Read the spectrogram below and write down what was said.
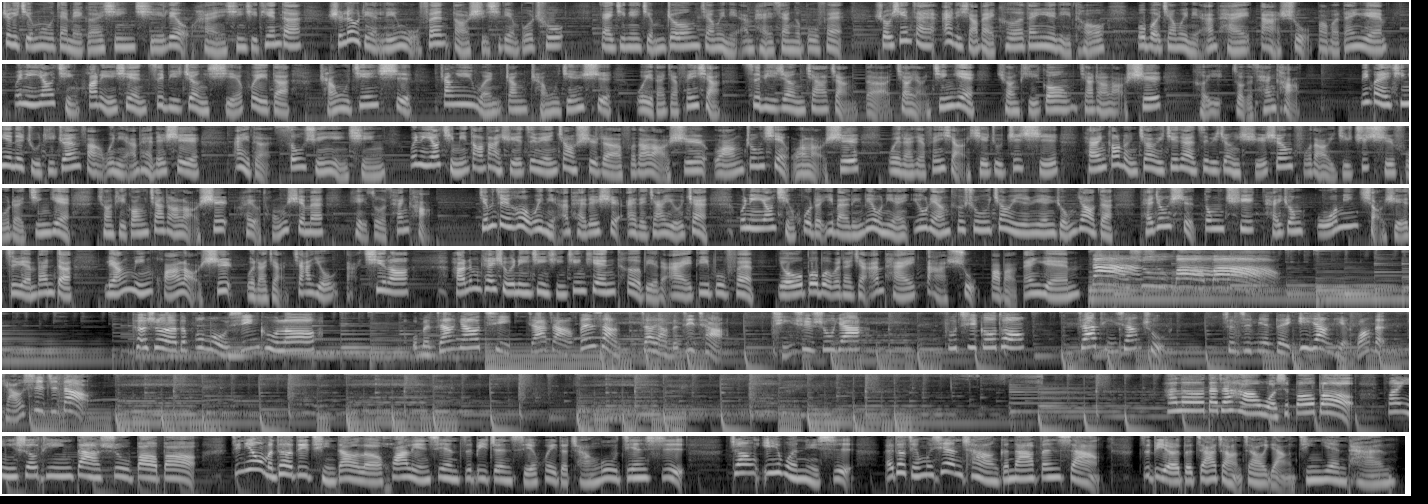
这个节目在每个星期六和星期天的十六点零五分到十七点播出。在今天节目中，将为你安排三个部分。首先，在“爱的小百科”单元里头，波波将为你安排“大树抱抱”单元，为您邀请花莲县自闭症协会的常务监事张一文张常务监事为大家分享自闭症家长的教养经验，希望提供家长老师可以做个参考。另外，今天的主题专访为你安排的是《爱的搜寻引擎》，为你邀请明道大学资源教室的辅导老师王忠宪王老师，为大家分享协助支持谈高等教育阶段自闭症学生辅导以及支持服务的经验，希望提供家长、老师还有同学们可以做参考。节目最后为你安排的是“爱的加油站”，为您邀请获得一百零六年优良特殊教育人员荣耀的台中市东区台中国民小学资源班的梁明华老师，为大家加油打气喽！好，那么开始为您进行今天特别的爱第一部分，由波波为大家安排大树抱抱单元。大树抱抱，特殊儿的父母辛苦喽！我们将邀请家长分享教养的技巧、情绪舒压、夫妻沟通、家庭相处，甚至面对异样眼光的调试之道。Hello，大家好，我是 Bobo，欢迎收听大树抱抱。今天我们特地请到了花莲县自闭症协会的常务监事张一文女士来到节目现场，跟大家分享自闭儿的家长教养经验谈。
